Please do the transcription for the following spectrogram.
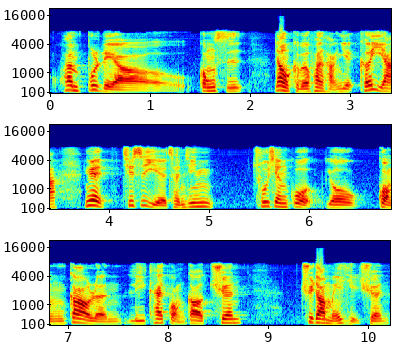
换不了公司，那我可不可以换行业？可以啊，因为其实也曾经出现过有广告人离开广告圈，去到媒体圈。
